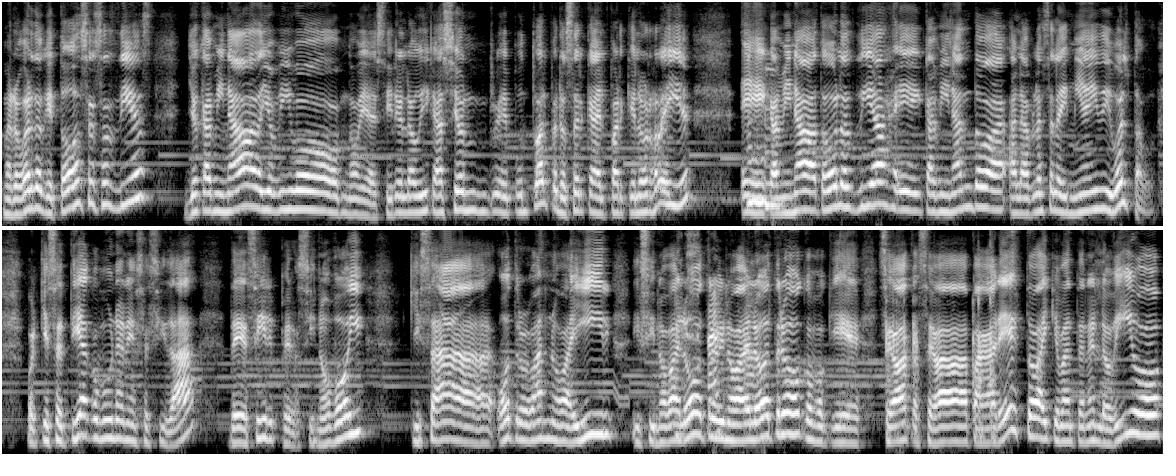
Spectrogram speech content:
Me recuerdo que todos esos días yo caminaba, yo vivo, no voy a decir en la ubicación eh, puntual, pero cerca del Parque Los Reyes. Eh, caminaba todos los días eh, caminando a, la Plaza de la Dignidad y de vuelta, porque sentía como una necesidad de decir, pero si no voy, quizá otro más no va a ir, y si no va el otro y no va el otro, como que se va, se va a pagar esto, hay que mantenerlo vivo.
